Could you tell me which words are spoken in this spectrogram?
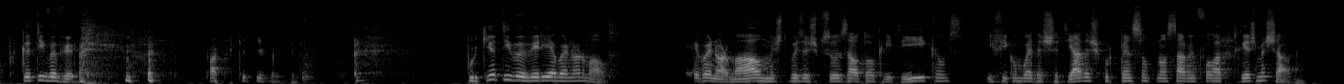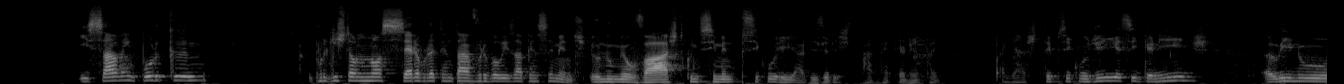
porque eu estive a ver. pá, porque eu estive a ver. Porque eu estive a ver e é bem normal. É bem normal, mas depois as pessoas autocriticam-se e ficam boedas chateadas porque pensam que não sabem falar português, mas sabem. E sabem porque. Porque isto é o nosso cérebro a tentar verbalizar pensamentos. Eu, no meu vasto conhecimento de psicologia, a dizer isto, pá, né? eu nem tenho. Pá, já estudei psicologia, cinco aninhos, ali no.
